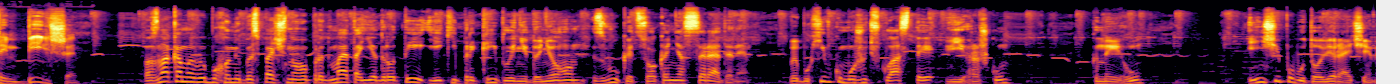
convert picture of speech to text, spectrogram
Тим більше. Ознаками вибухонебезпечного предмета є дроти, які прикріплені до нього звуки цокання зсередини. Вибухівку можуть вкласти в іграшку, книгу, інші побутові речі.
